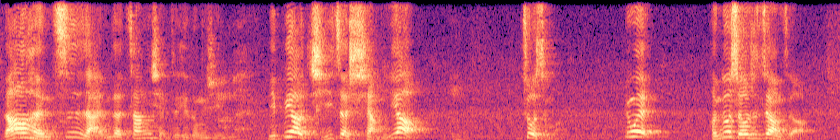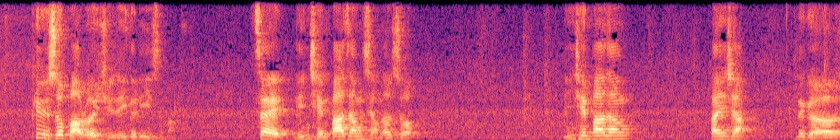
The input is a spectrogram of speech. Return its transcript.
然后很自然的彰显这些东西，你不要急着想要做什么，因为很多时候是这样子啊。譬如说保罗举的一个例子嘛，在林前八章讲到说，林前八章翻一下那个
